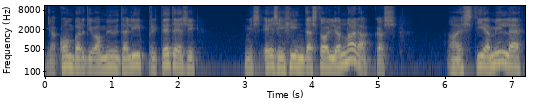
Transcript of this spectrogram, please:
ja kombardiva müüda liiprit edasi, mis esihindest oli on naljakas, a es tea mille,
